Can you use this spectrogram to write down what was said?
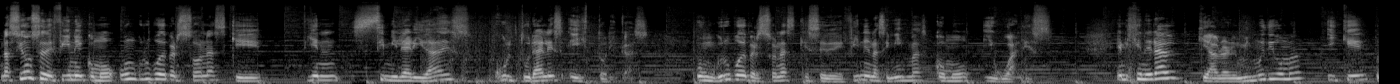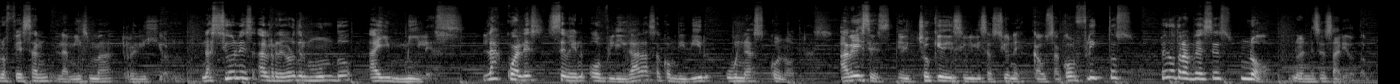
Nación se define como un grupo de personas que tienen similaridades culturales e históricas. Un grupo de personas que se definen a sí mismas como iguales. En general, que hablan el mismo idioma y que profesan la misma religión. Naciones alrededor del mundo hay miles, las cuales se ven obligadas a convivir unas con otras. A veces el choque de civilizaciones causa conflictos, pero otras veces no, no es necesario tampoco.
